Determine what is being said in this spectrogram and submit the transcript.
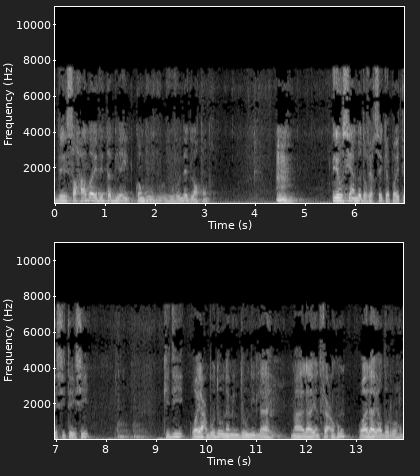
des Sahaba et des Tabi'in, comme vous, venez de l'entendre. Et aussi un autre verset qui n'a pas été cité ici, qui dit وَيَعْبُدُونَ مِن دُونِ اللَّهِ مَا لَا يَنْفَعُهُمْ وَلَا يَضُرُّهُمْ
